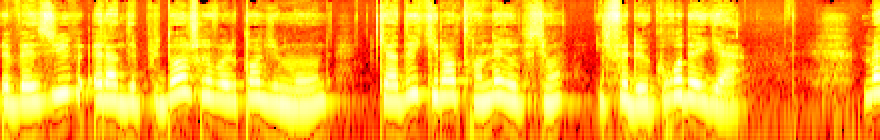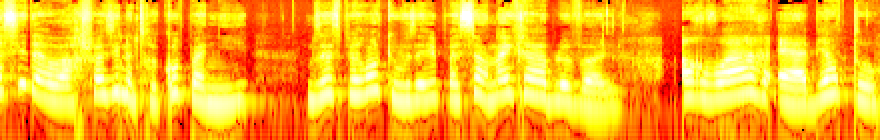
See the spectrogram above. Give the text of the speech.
Le Vésuve est l'un des plus dangereux volcans du monde, car dès qu'il entre en éruption, il fait de gros dégâts. Merci d'avoir choisi notre compagnie. Nous espérons que vous avez passé un agréable vol. Au revoir et à bientôt.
